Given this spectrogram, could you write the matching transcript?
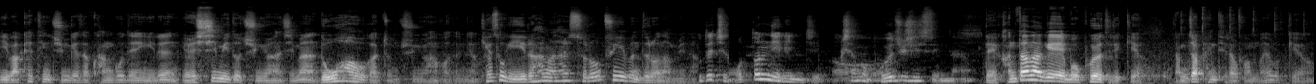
이 마케팅 중개사 광고 대행 일은 열심히도 중요하지만 노하우가 좀 중요하거든요. 계속 이 일을 하면 할수록 수입은 늘어납니다. 도대체 어떤 일인지 혹시 한번 보여주실 수 있나요? 네, 간단하게 뭐 보여드릴게요. 남자 팬티라고 한번 해볼게요.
